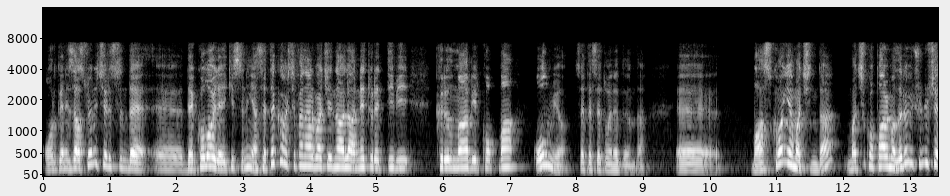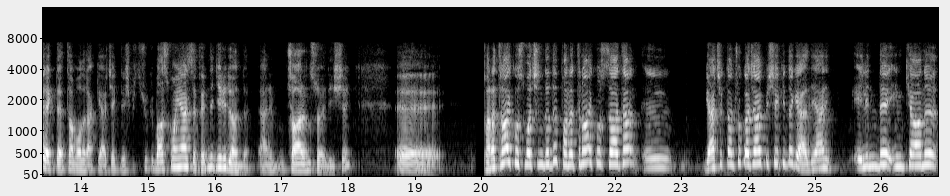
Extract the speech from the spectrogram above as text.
organizasyon içerisinde e, Dekolo ile ikisinin ya sete karşı Fenerbahçe'nin hala net ürettiği bir kırılma, bir kopma olmuyor sete set oynadığında. E, Baskonya maçında maçı koparmaları 3. çeyrekte tam olarak gerçekleşmiş. Çünkü Baskonya her seferinde geri döndü. Yani Çağrı'nın söylediği şey. E, Panathinaikos maçında da Panathinaikos zaten e, gerçekten çok acayip bir şekilde geldi. Yani elinde imkanı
